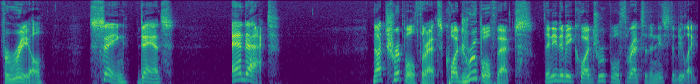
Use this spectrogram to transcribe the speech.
for real, sing, dance, and act. Not triple threats, quadruple threats. They need to be quadruple threats, and there needs to be like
